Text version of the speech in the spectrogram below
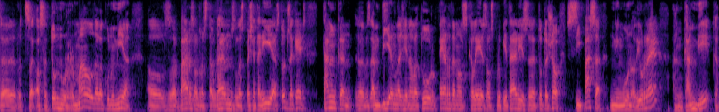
eh, el sector normal de l'economia, els bars, els restaurants, les peixateries, tots aquests tanquen, eh, envien la gent a l'atur, perden els calés, els propietaris, eh, tot això, si passa, ningú no diu res, en canvi, que,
